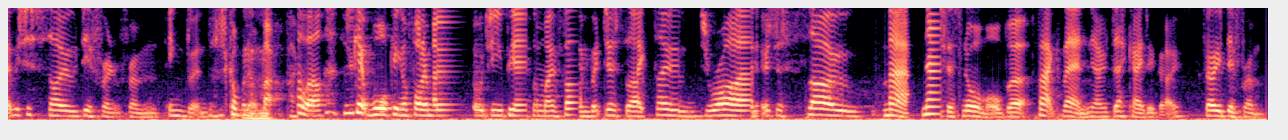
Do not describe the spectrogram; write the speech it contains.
It was just so different from England. I just got my little mm-hmm. backpack. Oh well, I just kept walking and following my little GPS on my phone, but just like so dry. It was just so mad. Now it's just normal, but back then, you know, a decade ago, very different.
